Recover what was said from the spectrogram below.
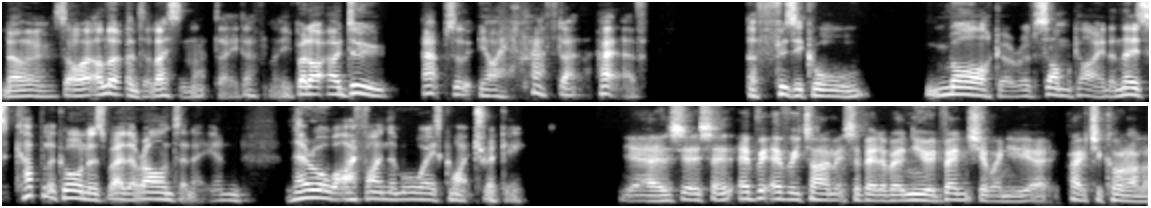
No. So I, I learned a lesson that day, definitely. But I, I do absolutely, I have to have a physical marker of some kind. And there's a couple of corners where there aren't any, and they're all, I find them always quite tricky. Yeah, it's, it's a, every every time it's a bit of a new adventure when you uh, approach a corner like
